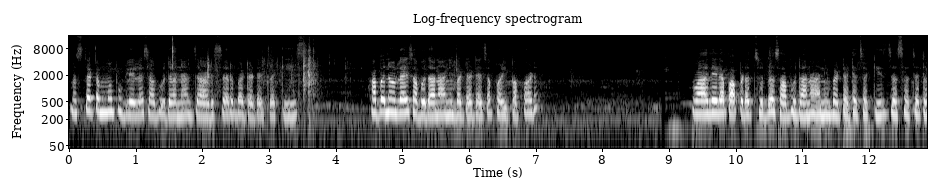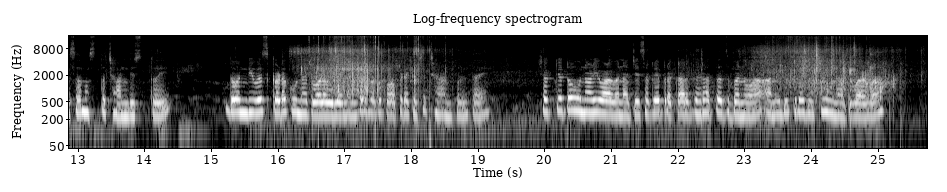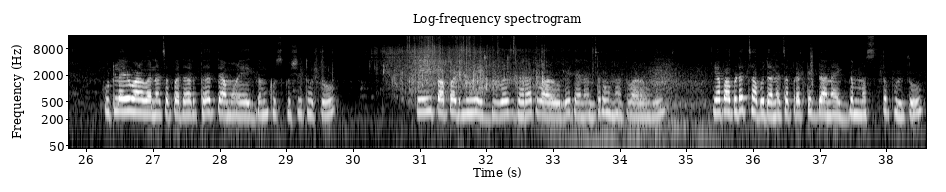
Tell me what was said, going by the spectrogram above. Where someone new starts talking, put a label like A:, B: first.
A: मस्त टम्म फुगलेला साबुदाणा जाडसर बटाट्याचा किस. हा बनवला आहे साबुदाणा आणि बटाट्याचा पळीपापड. वाळलेल्या पापडातसुद्धा साबुदाणा आणि बटाट्याचा किस जसाच्या तसा मस्त छान दिसतोय. दोन दिवस कडक उन्हात वाळवल्यानंतर बघा पापड्या कशा छान फुलत आहे शक्यतो उन्हाळी वाळवणाचे सगळे प्रकार घरातच बनवा आणि दुसऱ्या दिवशी उन्हात वाळवा. कुठलाही वाळवणाचा पदार्थ त्यामुळे एकदम खुसखुशीत होतो. हेही पापड मी एक दिवस घरात वाळवले त्यानंतर उन्हात वाळवले. या पापडात साबुदाण्याचा प्रत्येक दाणा एकदम मस्त फुलतो.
